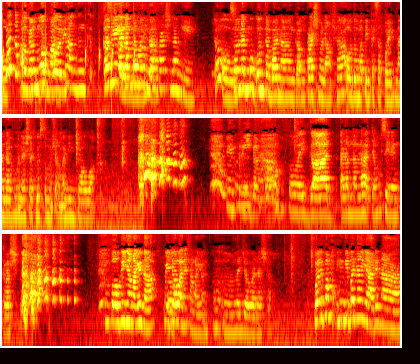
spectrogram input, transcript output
Ba't ako hanggang mag-move on? Hanggang Kasi alam mo hanggang crush lang eh. Oo. So nag-move on ka ba na hanggang crush mo lang siya o dumating ka sa point na love mo na siya at gusto mo siyang maging jowa? Intriga to. oh my God. Alam ng lahat yung kung sino yung crush ko. Yung pogi niya ngayon ah. May Oh. jowa na siya ngayon. Mm may jowa na siya. Wala bang, hindi ba nangyari na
